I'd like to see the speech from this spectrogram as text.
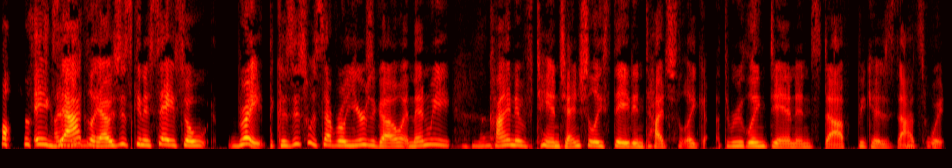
know, exactly. I was just going to say, so, right, because this was several years ago. And then we mm-hmm. kind of tangentially stayed in touch, like through LinkedIn and stuff, because that's mm-hmm. what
